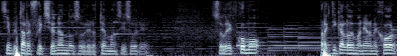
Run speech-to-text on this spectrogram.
siempre está reflexionando sobre los temas y sobre, sobre cómo practicarlo de manera mejor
